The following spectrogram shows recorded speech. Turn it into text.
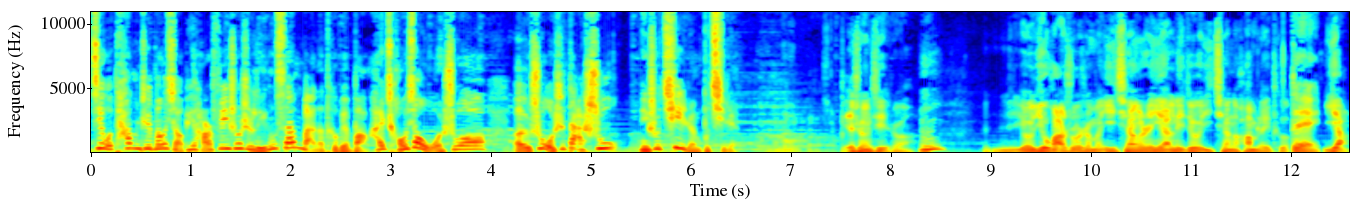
结果他们这帮小屁孩非说是零三版的特别棒，还嘲笑我说，呃，说我是大叔。你说气人不气人？别生气是吧？嗯，有一句话说什么？一千个人眼里就有一千个哈姆雷特。对，一样。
